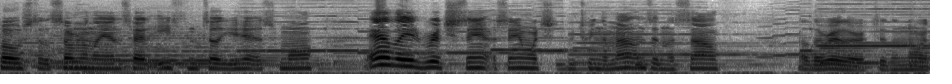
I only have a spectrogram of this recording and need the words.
coast of the Summerlands, head east until you hit a small, elevated ridge sandwiched between the mountains in the south of the river to the north.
